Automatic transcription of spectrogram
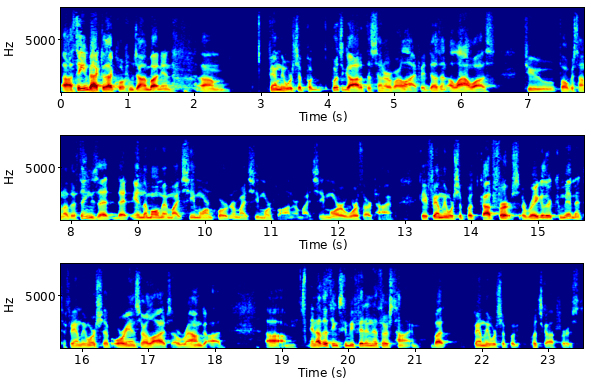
Uh, thinking back to that quote from John Bunyan, um, family worship put, puts God at the center of our life. It doesn't allow us to focus on other things that that in the moment might seem more important or might seem more fun or might seem more worth our time. Okay, family worship puts God first. A regular commitment to family worship orients our lives around God. Um, and other things can be fit in if there's time, but family worship puts God first.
